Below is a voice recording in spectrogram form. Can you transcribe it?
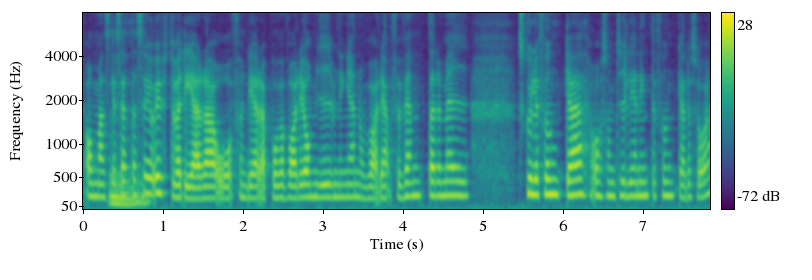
om man ska mm. sätta sig och utvärdera och fundera på vad var det i omgivningen och vad jag förväntade mig skulle funka och som tydligen inte funkade så.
